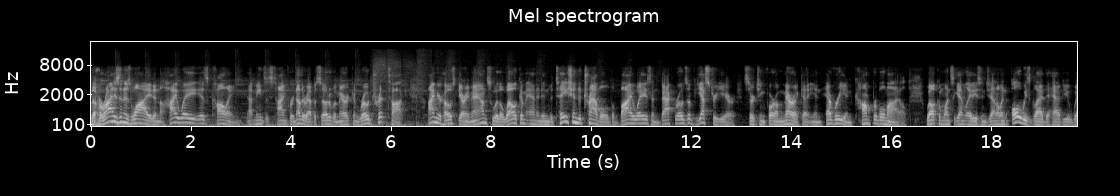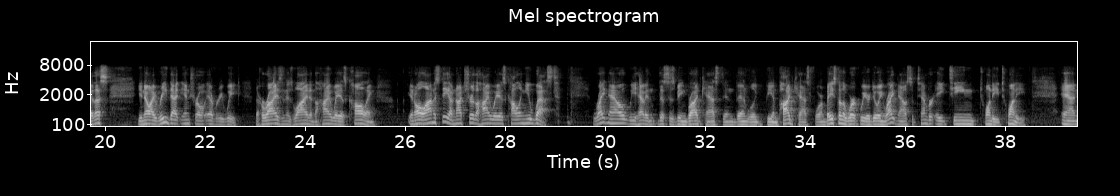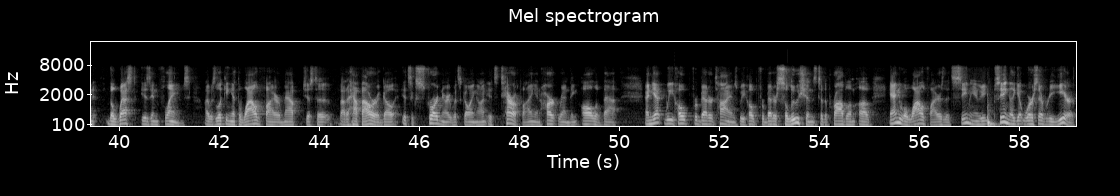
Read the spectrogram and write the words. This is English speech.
The horizon is wide and the highway is calling. That means it's time for another episode of American Road Trip Talk. I'm your host, Gary Mance, with a welcome and an invitation to travel the byways and back roads of yesteryear, searching for America in every incomparable mile. Welcome once again, ladies and gentlemen. Always glad to have you with us. You know, I read that intro every week. The horizon is wide and the highway is calling. In all honesty, I'm not sure the highway is calling you west right now we have in this is being broadcast and then will be in podcast form based on the work we are doing right now september 18 2020 and the west is in flames. I was looking at the wildfire map just a, about a half hour ago. It's extraordinary what's going on. It's terrifying and heartrending all of that. And yet we hope for better times. We hope for better solutions to the problem of annual wildfires that seemingly seemingly get worse every year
